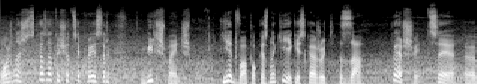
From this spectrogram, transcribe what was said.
Можна ж сказати, що це крейсер більш-менш. Є два показники, які скажуть за. Перший це е,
